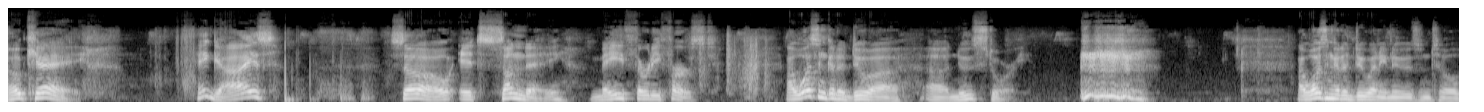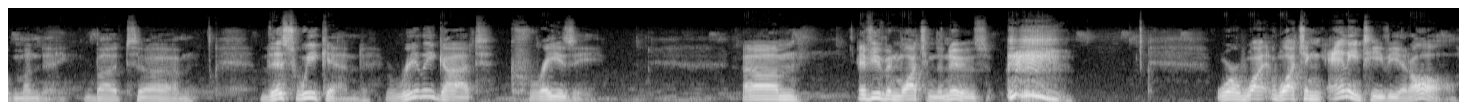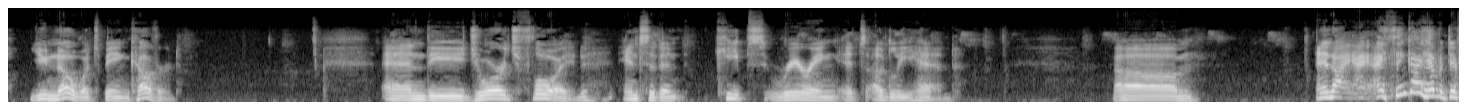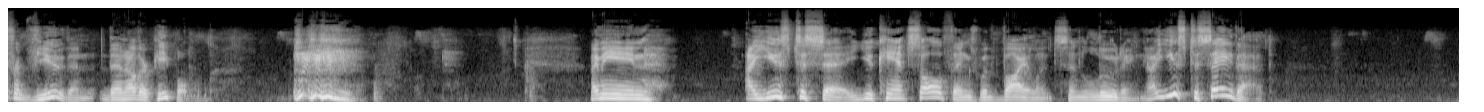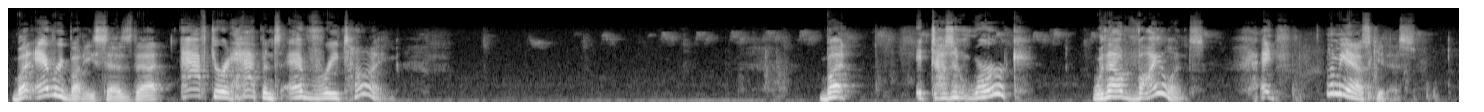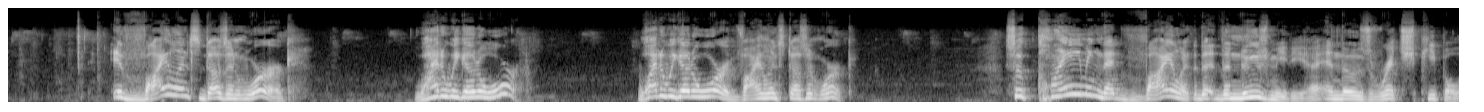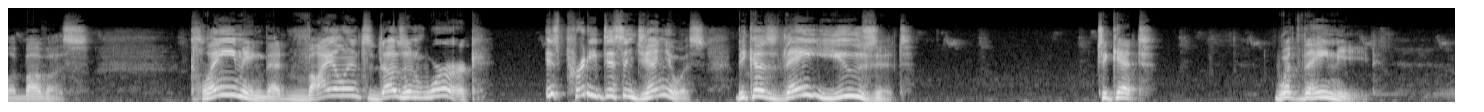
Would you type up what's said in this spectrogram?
Okay. Hey guys. So it's Sunday, May 31st. I wasn't going to do a, a news story. I wasn't going to do any news until Monday, but um, this weekend really got crazy. Um, if you've been watching the news or wa- watching any TV at all, you know what's being covered. And the George Floyd incident keeps rearing its ugly head. Um, and I, I think I have a different view than, than other people. I mean, I used to say you can't solve things with violence and looting. I used to say that. But everybody says that after it happens every time. But it doesn't work without violence. Hey, let me ask you this. If violence doesn't work, why do we go to war? Why do we go to war if violence doesn't work? So claiming that violent the, the news media and those rich people above us claiming that violence doesn't work is pretty disingenuous because they use it to get what they need.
